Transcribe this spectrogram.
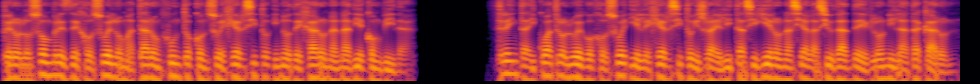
Pero los hombres de Josué lo mataron junto con su ejército y no dejaron a nadie con vida. 34 Luego Josué y el ejército israelita siguieron hacia la ciudad de Eglón y la atacaron.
